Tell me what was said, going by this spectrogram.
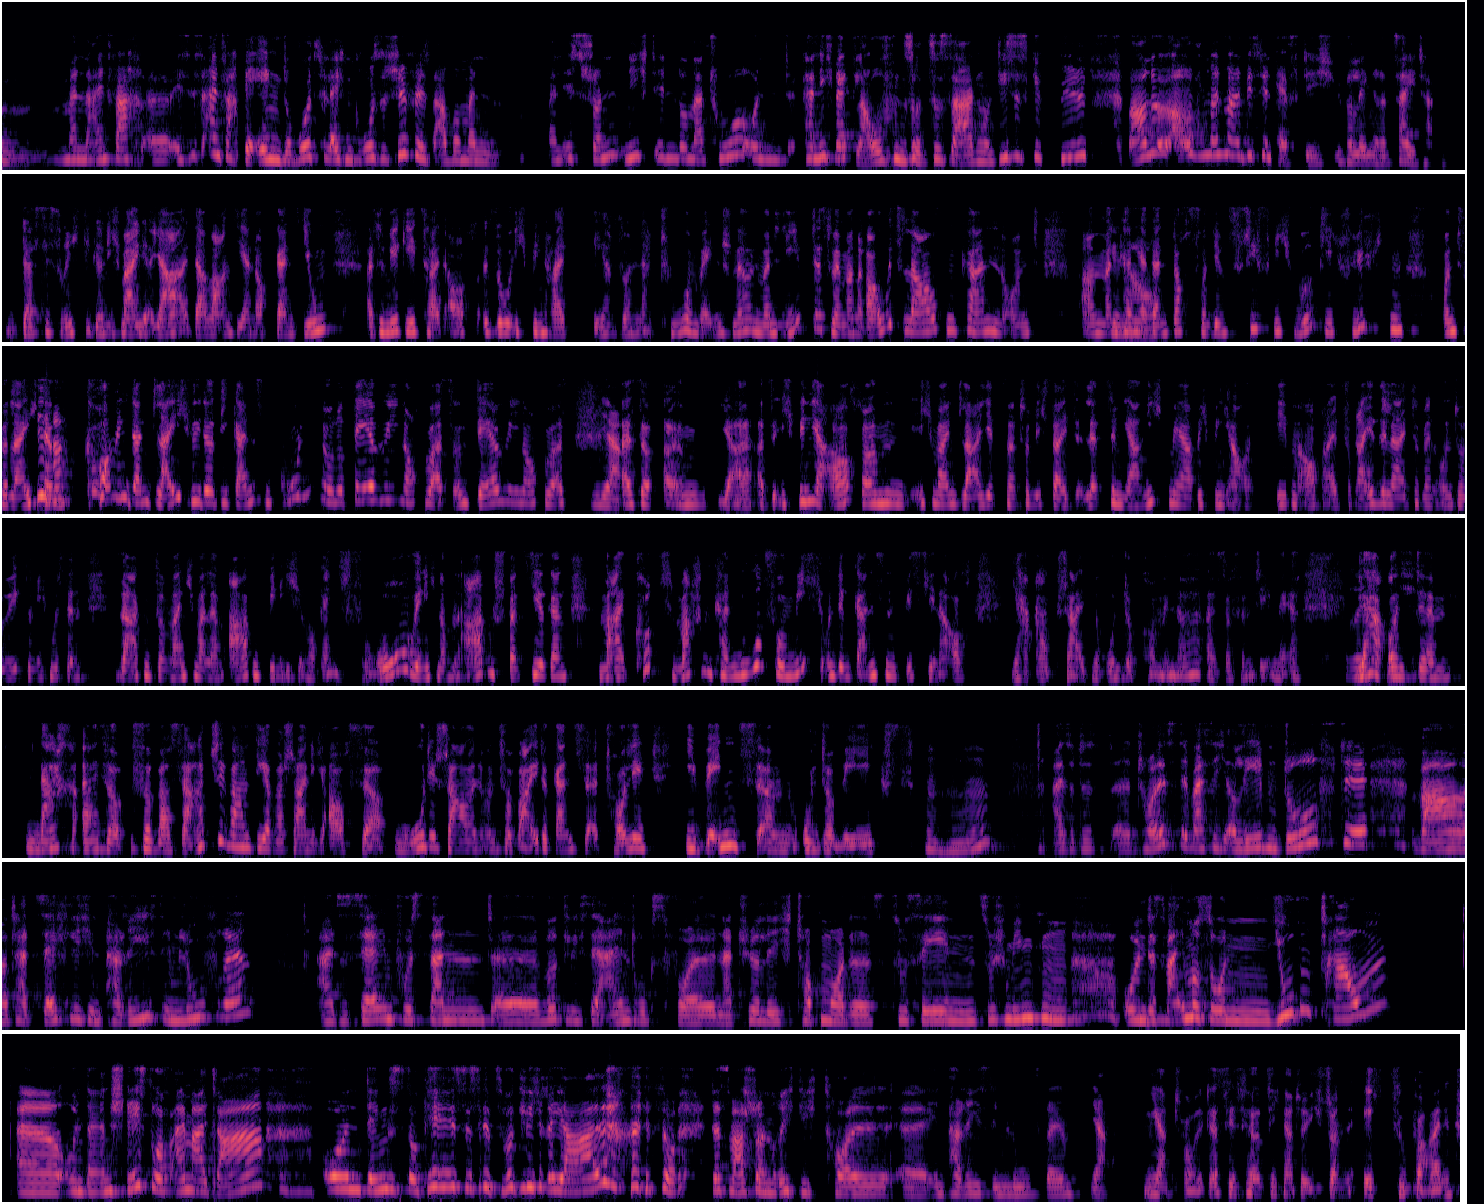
man einfach, äh, es ist einfach beengt, obwohl es vielleicht ein großes Schiff ist, aber man man ist schon nicht in der Natur und kann nicht weglaufen sozusagen. Und dieses Gefühl war auch manchmal ein bisschen heftig über längere Zeit. Halt. Das ist richtig. Und ich meine, ja, da waren Sie ja noch ganz jung. Also mir geht's halt auch so, ich bin halt eher so ein Naturmensch. Ne? Und man liebt es, wenn man rauslaufen kann. Und ähm, man genau. kann ja genau. dann doch von dem Schiff nicht wirklich flüchten. Und vielleicht ja. ähm, kommen dann gleich wieder die ganzen Kunden oder der will noch was und der will noch was. Ja. Also ähm, ja, also ich bin ja auch, ähm, ich meine, klar, jetzt natürlich seit letztem Jahr nicht mehr, aber ich bin ja auch eben auch als Reiseleiterin unterwegs und ich muss dann sagen, so manchmal am Abend bin ich immer ganz froh, wenn ich noch einen Abendspaziergang mal kurz machen kann, nur für mich und dem Ganzen ein bisschen auch ja abschalten, runterkommen. Ne? Also von dem her. Richtig. Ja, und ähm, nach, also für Versace waren Sie ja wahrscheinlich auch für Modeschauen und so weiter ganz äh, tolle Events ähm, unterwegs. Mhm. Also das äh, Tollste, was ich erleben durfte, war tatsächlich in Paris im Louvre. Also sehr imposant, äh, wirklich sehr eindrucksvoll, natürlich Topmodels zu sehen, zu schminken. Und es war immer so ein Jugendtraum äh, und dann stehst du auf einmal da und denkst, okay, ist es jetzt wirklich real? Also das war schon richtig toll äh, in Paris im Louvre. Ja. Ja, toll. Das ist, hört sich natürlich schon echt super an.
